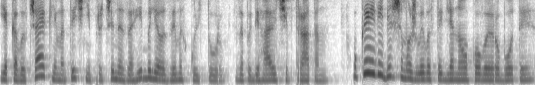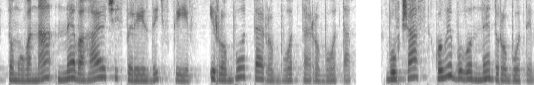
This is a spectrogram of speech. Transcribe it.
яка вивчає кліматичні причини загибелі озимих культур, запобігаючи втратам. У Києві більше можливостей для наукової роботи, тому вона, не вагаючись, переїздить в Київ. І робота, робота, робота. Був час, коли було не до роботи.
